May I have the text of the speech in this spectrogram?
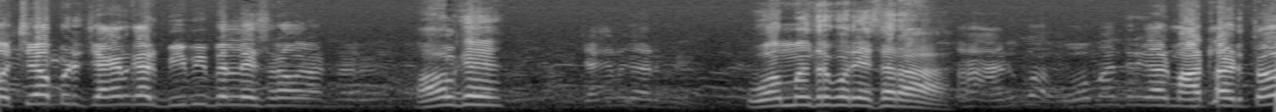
వచ్చేప్పుడు జగన్ గారు బీపీ బిల్ వేసి రావాలంటున్నారు వాళ్ళకి జగన్ గారిని. హోం మంత్రి కూడా అనుకో హోంమంత్రి గారు మాట్లాడుతూ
